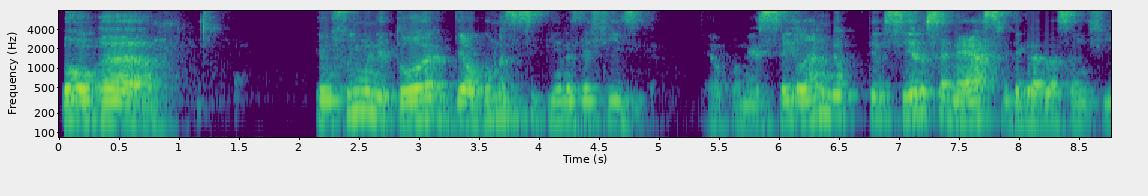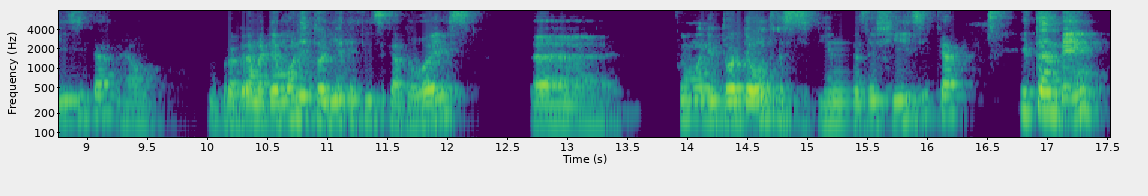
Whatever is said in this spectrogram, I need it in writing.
Bom, uh, eu fui monitor de algumas disciplinas de física. Eu comecei lá no meu terceiro semestre de graduação em física, né, no programa de monitoria de física 2. Uh, ah, fui monitor de outras disciplinas de física e também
